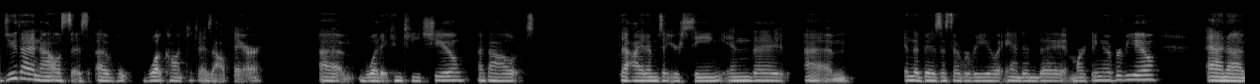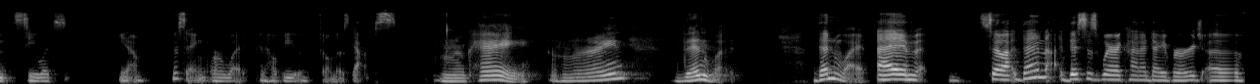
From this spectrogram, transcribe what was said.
do that analysis of what content is out there, um, what it can teach you about the items that you're seeing in the um, in the business overview and in the marketing overview, and um, see what's you know missing or what could help you fill in those gaps. Okay, all right. Then what? Then what? Um. So then this is where I kind of diverge of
